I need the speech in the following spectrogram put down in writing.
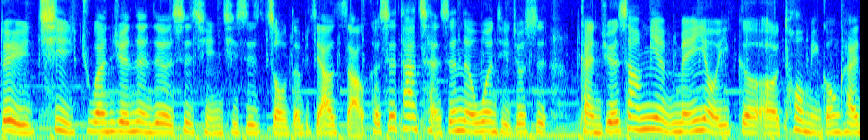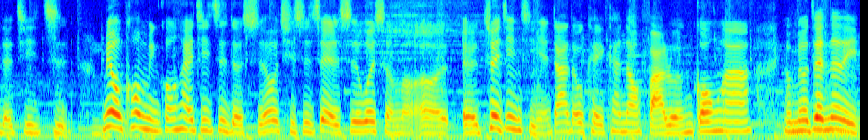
对于器官捐赠这个事情，其实走的比较早。可是它产生的问题就是。感觉上面没有一个呃透明公开的机制，没有透明公开机制的时候，其实这也是为什么呃呃最近几年大家都可以看到法轮功啊，有没有在那里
